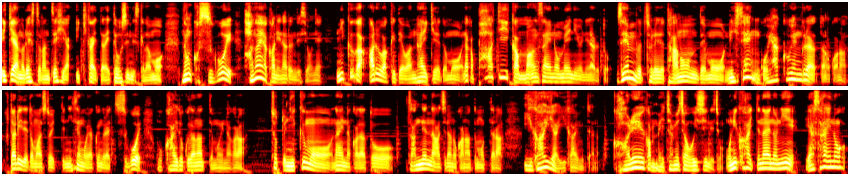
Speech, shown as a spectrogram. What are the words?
イケアのレストランぜひ行き帰ったら行ってほしいんですけども、なんかすごい華やかになるんですよね。肉があるわけではないけれども、なんかパーティー感満載のメニューになると。全部それで頼んでも2500円ぐらいだったのかな。二人で友達と行って2500円ぐらいってすごいお買い得だなって思いながら、ちょっと肉もない中だと残念な味なのかなと思ったら、意外や意外みたいな。カレーがめちゃめちゃ美味しいんですよ。お肉入ってないのに、野菜の、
